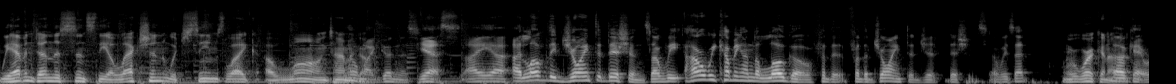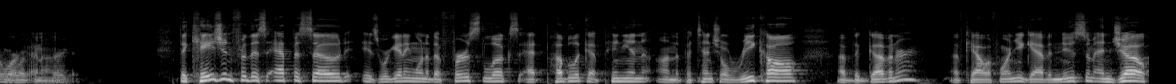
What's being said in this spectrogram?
we haven't done this since the election, which seems like a long time oh ago. Oh my goodness, yes. I uh, I love the joint editions. Are we? How are we coming on the logo for the for the joint editions? Are we, is that? We're working on okay, it. we're, we're working, working on, it. Very good. The occasion for this episode is we're getting one of the first looks at public opinion on the potential recall of the governor of California, Gavin Newsom. And Joe,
